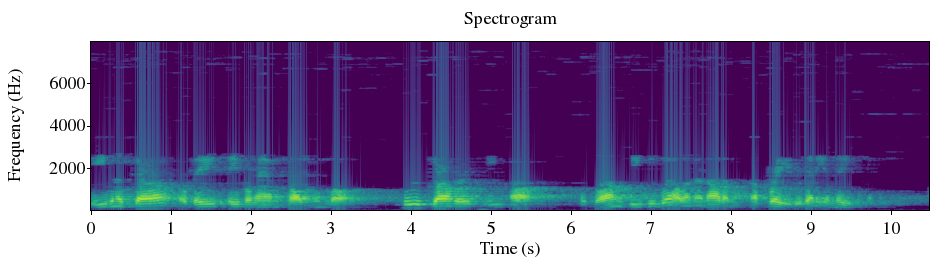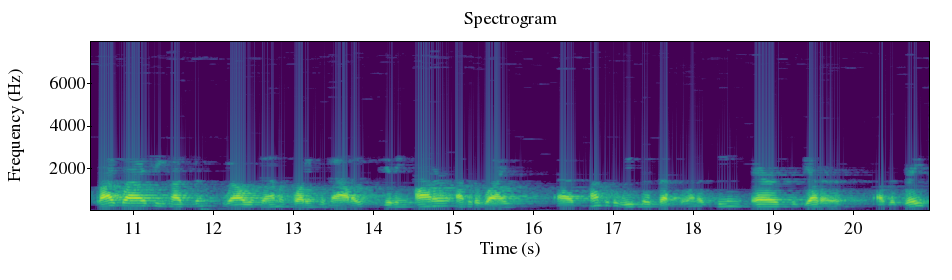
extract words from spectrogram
even as Sarah obeyed Abraham, calling him Lord, whose daughters ye are as long as ye do well and are not afraid with any amazement. Likewise, ye husbands, dwell with them according to knowledge, giving honor unto the wife as unto the weaker vessel, and as being heirs together of the grace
